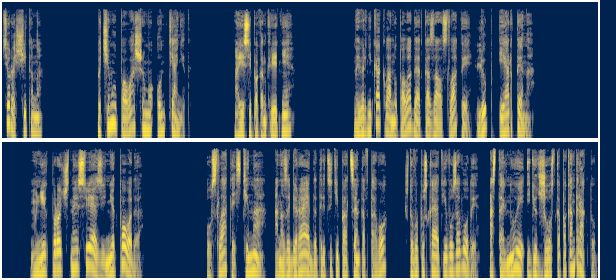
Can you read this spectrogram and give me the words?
все рассчитано. Почему, по-вашему, он тянет? А если поконкретнее? Наверняка клану Паллады отказал Слаты, Люб и Артена. У них прочные связи, нет повода. У Слаты стена, она забирает до 30% того, что выпускают его заводы. Остальное идет жестко по контракту.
